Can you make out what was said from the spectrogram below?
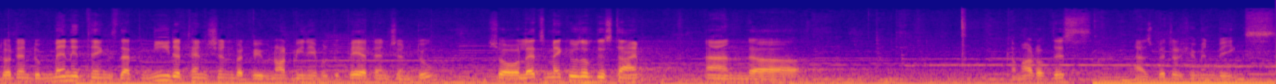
to attend to many things that need attention but we've not been able to pay attention to. So let's make use of this time and uh, come out of this as better human beings.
